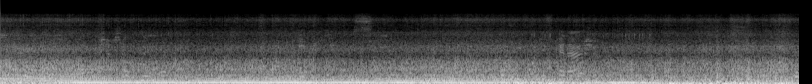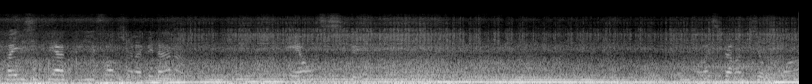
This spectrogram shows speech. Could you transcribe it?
ce qu'on cherche à obtenir. Et puis aussi, au niveau du freinage, il ne faut pas hésiter à appuyer fort sur la pédale et à anticiper. On va se faire un petit rond-point.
